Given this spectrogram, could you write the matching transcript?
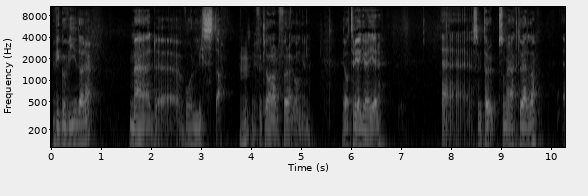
Vi går vidare med eh, vår lista. Mm. Som vi förklarade förra gången. Vi har tre grejer eh, som vi tar upp som är aktuella. Eh,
